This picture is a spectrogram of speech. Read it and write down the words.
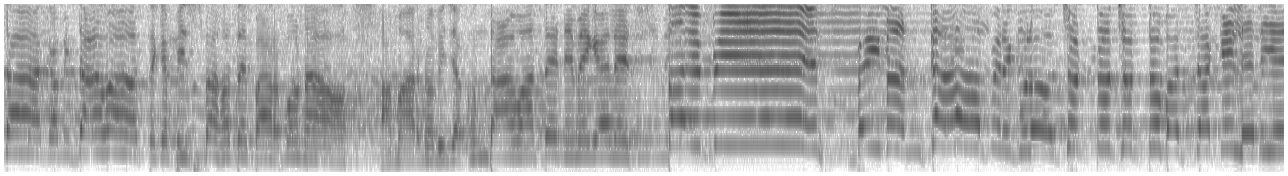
থাক আমি দাওয়াত থেকে পিছপা হতে পারব না। আমার নবী যখন দাওয়াতে নেমে গেলেন কাফের গুলো ছোট্ট ছোট্ট বাচ্চাকে লেলিয়ে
